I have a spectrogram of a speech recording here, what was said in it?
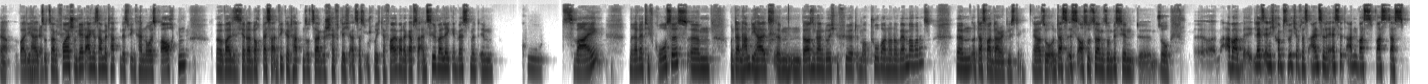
ja, weil die halt okay. sozusagen vorher schon Geld eingesammelt hatten, deswegen kein neues brauchten, weil die sich ja dann doch besser entwickelt hatten sozusagen geschäftlich, als das ursprünglich der Fall war. Da gab es ja ein Silver Lake Investment im Q2 ein relativ großes. Ähm, und dann haben die halt ähm, einen Börsengang durchgeführt im Oktober oder November war das. Ähm, und das war ein Direct Listing. Ja, so und das ist auch sozusagen so ein bisschen äh, so. Äh, aber letztendlich kommt es wirklich auf das einzelne Asset an, was was das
